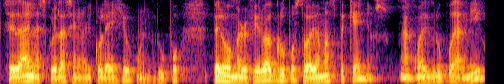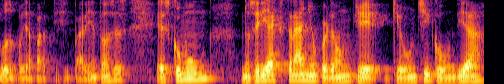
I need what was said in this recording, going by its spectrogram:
se da en la escuela, se da en el colegio, con el grupo, pero me refiero a grupos todavía más pequeños, a cuál grupo de amigos voy a participar. Y entonces es común, no sería extraño, perdón, que, que un chico un día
